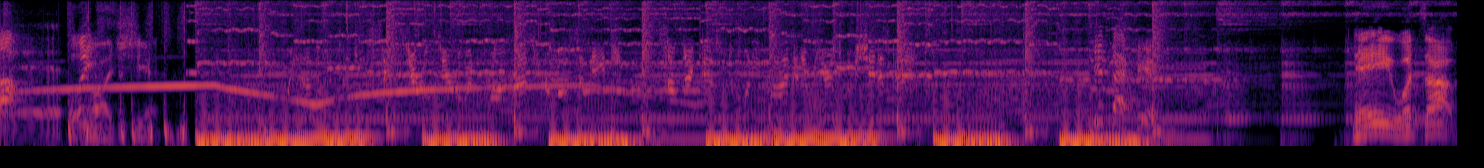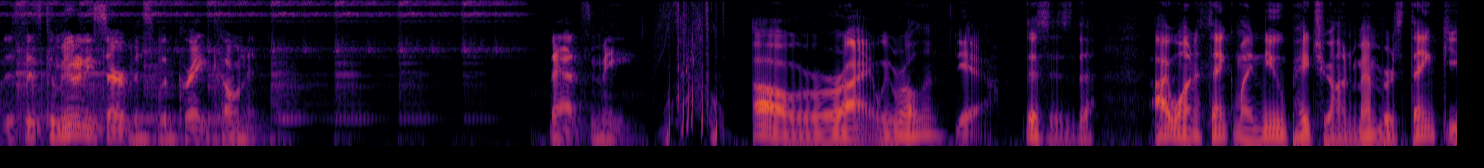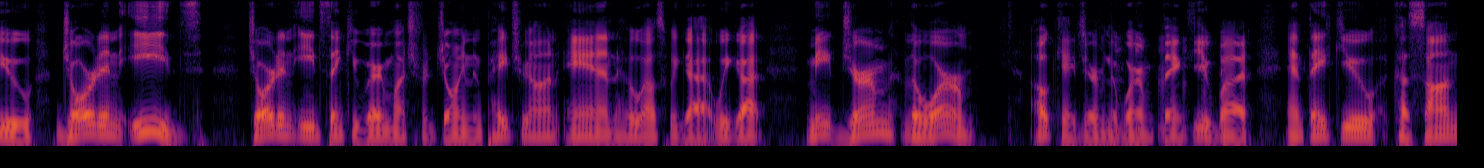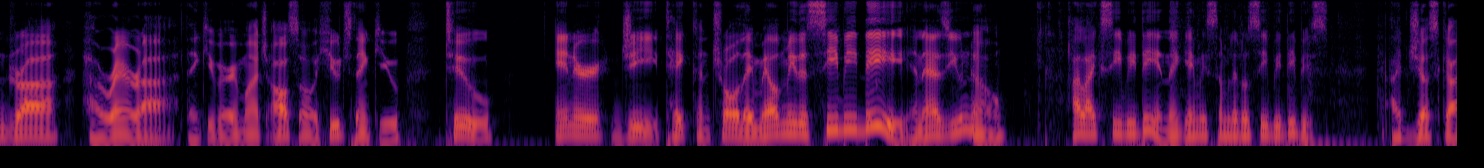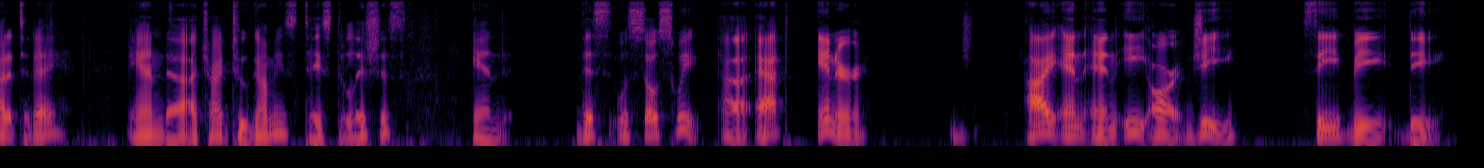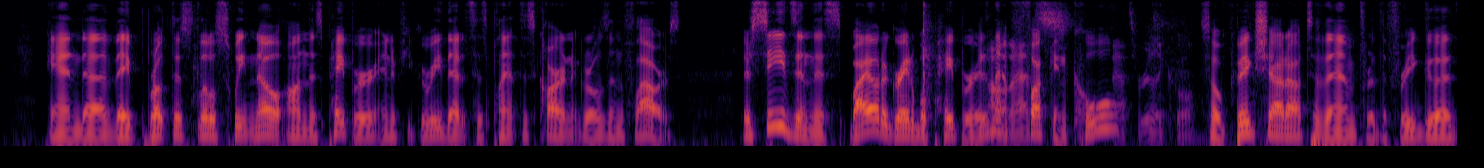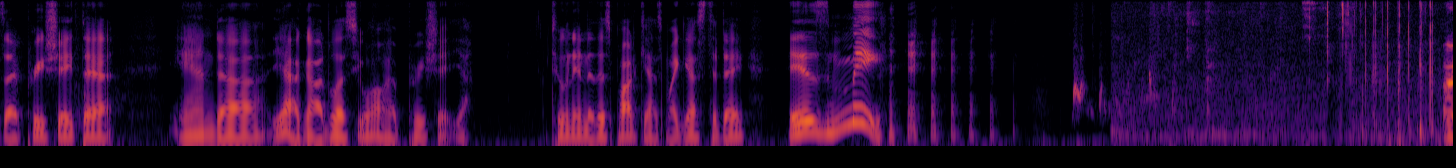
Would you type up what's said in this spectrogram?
Stop! Police! Oh shit. We have a total of 600 in progress for Hermosa Beach. Subject is 25 and appears to have shit his pants. Get back here! Hey, what's up? This is Community Service with Craig Conant. That's me. All right, we rolling? Yeah. This is the. I want to thank my new Patreon members. Thank you, Jordan Eads. Jordan Eads, thank you very much for joining Patreon. And who else we got? We got Meet Germ the Worm. Okay, Germ the Worm. Thank you, bud. And thank you, Cassandra Herrera. Thank you very much. Also, a huge thank you to Inner G. Take control. They mailed me the CBD. And as you know, I like CBD, and they gave me some little CBDBs. I just got it today, and uh, I tried two gummies. Taste delicious, and this was so sweet. Uh, at Inner, I N N E R G C B D. And uh, they wrote this little sweet note on this paper, and if you could read that, it says "Plant this card, and it grows into flowers." There's seeds in this biodegradable paper. Isn't Oh, that fucking cool? That's really cool. So big shout out to them for the free goods. I appreciate that. And uh, yeah, God bless you all. I appreciate yeah. Tune into this podcast. My guest today is me. hey,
